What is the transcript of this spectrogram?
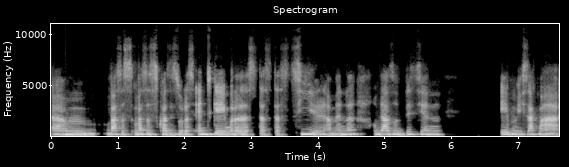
ähm, was ist, was ist quasi so das Endgame oder das, das, das Ziel am Ende, um da so ein bisschen eben, ich sag mal,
